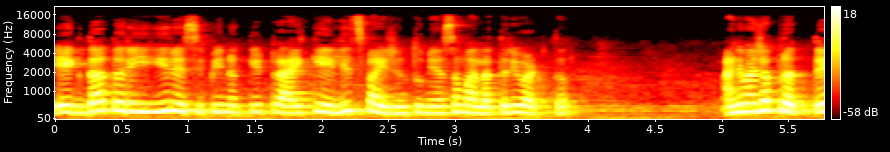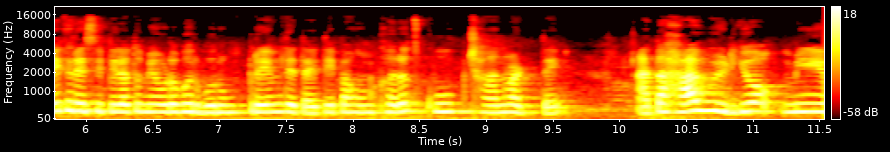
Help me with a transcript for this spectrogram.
एकदा तरी ही रेसिपी नक्की ट्राय केलीच पाहिजे तुम्ही असं मला तरी वाटतं. आणि माझ्या प्रत्येक रेसिपीला तुम्ही एवढं भरभरून प्रेम देताय ते पाहून खरंच खूप छान वाटते आता हा व्हिडिओ मी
